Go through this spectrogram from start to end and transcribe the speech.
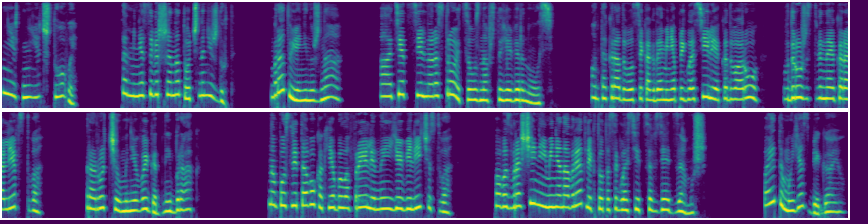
«Нет-нет, что вы! Там меня совершенно точно не ждут. Брату я не нужна, а отец сильно расстроится, узнав, что я вернулась. Он так радовался, когда меня пригласили ко двору в дружественное королевство, пророчил мне выгодный брак. Но после того, как я была фрейлиной Ее Величества, по возвращении меня навряд ли кто-то согласится взять замуж. Поэтому я сбегаю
